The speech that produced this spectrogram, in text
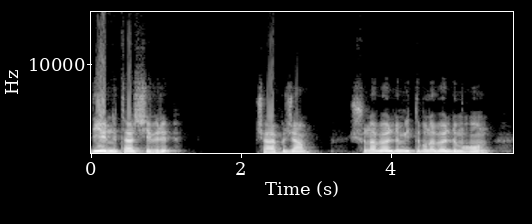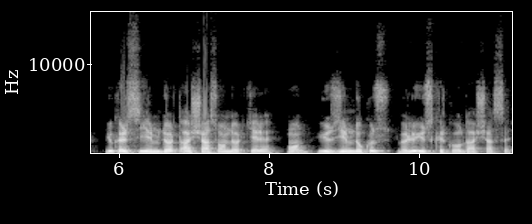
Diğerini ters çevirip çarpacağım. Şuna böldüm gitti buna böldüm 10. Yukarısı 24 aşağısı 14 kere 10. 129 bölü 140 oldu aşağısı.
